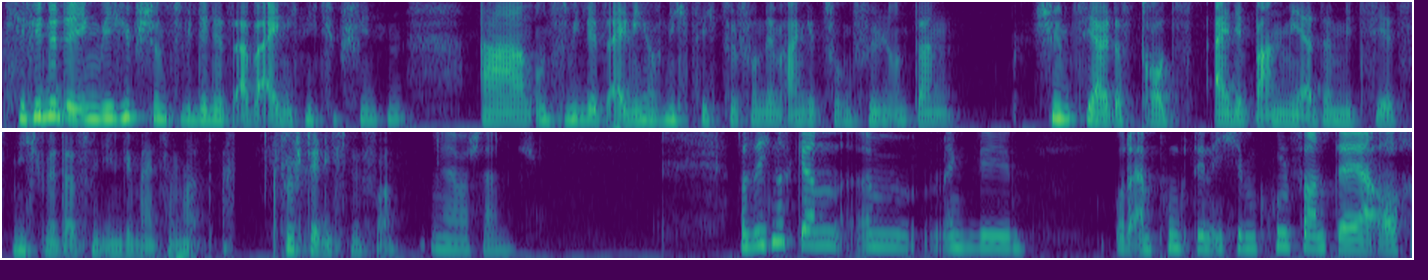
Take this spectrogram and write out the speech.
sie findet ihn irgendwie hübsch und sie will den jetzt aber eigentlich nicht hübsch finden. Ähm, und sie will jetzt eigentlich auch nicht sich so von dem angezogen fühlen und dann schwimmt sie halt aus Trotz eine Bahn mehr, damit sie jetzt nicht mehr das mit ihm gemeinsam hat. So stelle ich es mir vor. Ja, wahrscheinlich. Was ich noch gern ähm, irgendwie, oder ein Punkt, den ich eben cool fand, der ja auch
